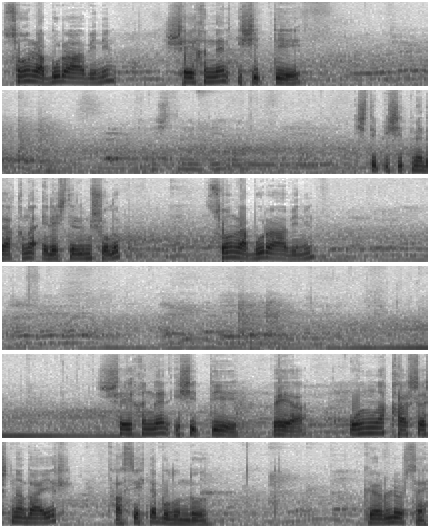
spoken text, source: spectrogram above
sonra bu ravinin şeyhinden işittiği, İştirildiği o. işitip işitmediği hakkında eleştirilmiş olup sonra bu ravinin şeyhinden işittiği veya onunla karşılaştığına dair tasrihte bulunduğu görülürse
